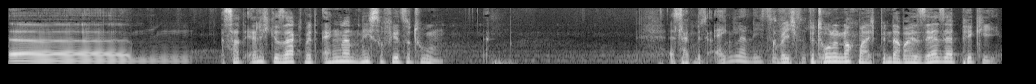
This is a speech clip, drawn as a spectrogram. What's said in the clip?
Ähm, es hat ehrlich gesagt mit England nicht so viel zu tun. es hat mit England nichts so Aber viel ich zu betone tun. nochmal, ich bin dabei sehr, sehr picky.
